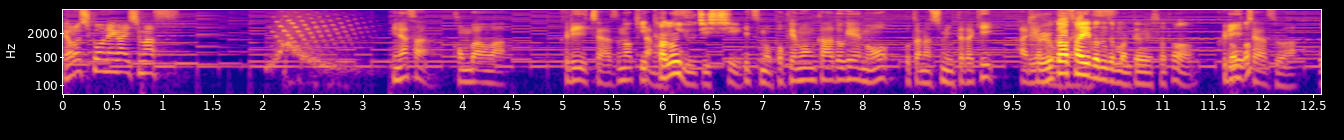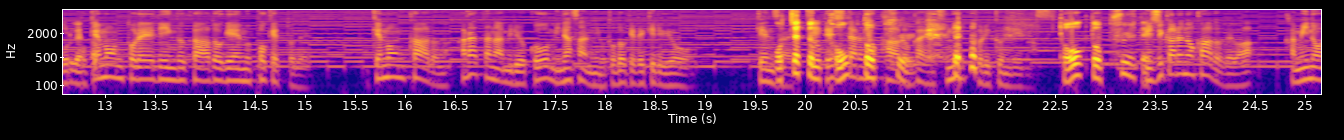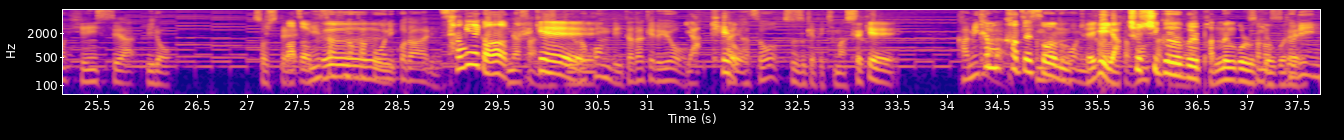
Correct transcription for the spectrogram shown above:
よろしくお願いします皆さんこんばんはクリーチャーズの北野 기타노 です 유지 씨. いつもポケモンカードゲームをお楽しみいただきありがとうござい 불가사의 ます 던전 만든 회사다. クリーチ 그런가? ャーズはポケ 모르겠다. モントレーディングカードゲームポケットでポケモンカードの新たな魅力を皆さんにお届けできるよう現在 어쨌든 더욱더 풀 더욱더 풀대 맞아 그 상해가 되게 약해요. 되게 테모카즈선 되게 약초 시급을 받는 걸로 기억을 해.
